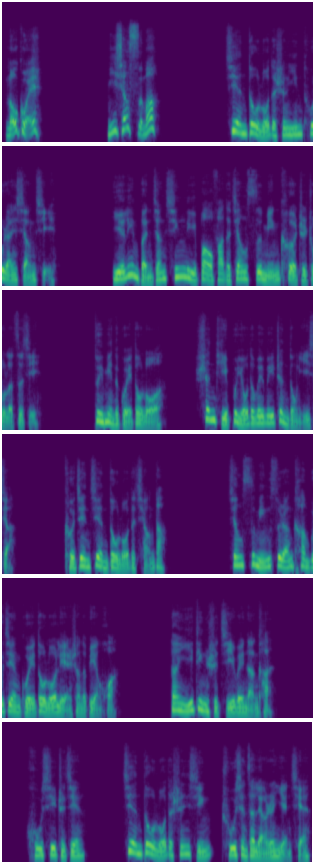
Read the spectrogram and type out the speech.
老鬼，你想死吗？”剑斗罗的声音突然响起，也令本将倾力爆发的江思明克制住了自己。对面的鬼斗罗身体不由得微微震动一下，可见剑斗罗的强大。江思明虽然看不见鬼斗罗脸上的变化，但一定是极为难看。呼吸之间。剑斗罗的身形出现在两人眼前，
